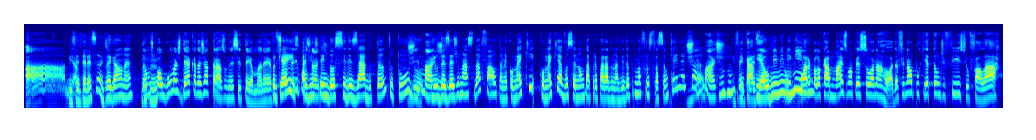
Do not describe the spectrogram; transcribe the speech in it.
Ah, isso é interessante. Legal, né? Estamos uhum. com algumas décadas de atraso nesse tema, né? Porque é isso, importante. a gente tem docilizado tanto tudo Demais. e o desejo nasce da falta, né? Como é que, como é, que é você não estar tá preparado na vida para uma frustração que é inevitável? Demais. Uhum. Vem cá. E é o mimimi. É Bora colocar mais uma pessoa na roda. Afinal, por que é tão difícil falar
